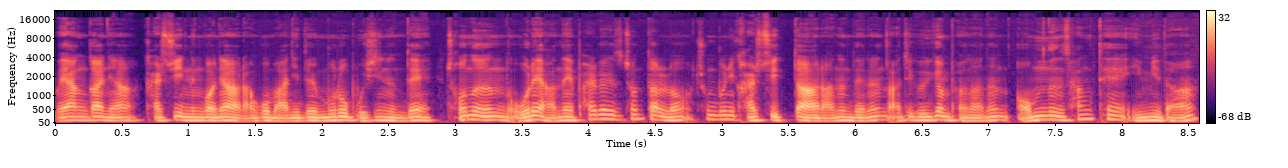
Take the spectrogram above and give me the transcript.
왜 안 가냐, 갈 수 있는 거냐라고 많이들 물어보시는데 저는 올해 안에 800에서 1000달러 충분히 갈 수 있다라는 데는 아직 의견 변화는 없는 상태입니다.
